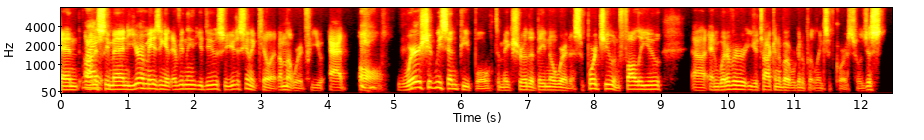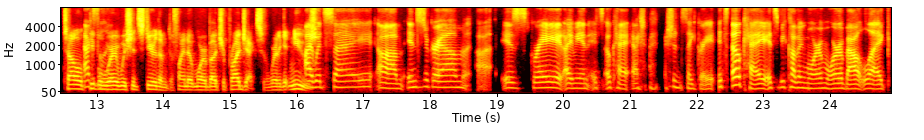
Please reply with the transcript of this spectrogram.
And right. honestly, man, you're amazing at everything that you do. So you're just going to kill it. I'm not worried for you at all. where should we send people to make sure that they know where to support you and follow you uh, and whatever you're talking about, we're going to put links, of course. So just tell Excellent. people where we should steer them to find out more about your projects and where to get news. I would say um, Instagram uh, is great. I mean, it's okay. I, I shouldn't say great. It's okay. It's becoming more and more about like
